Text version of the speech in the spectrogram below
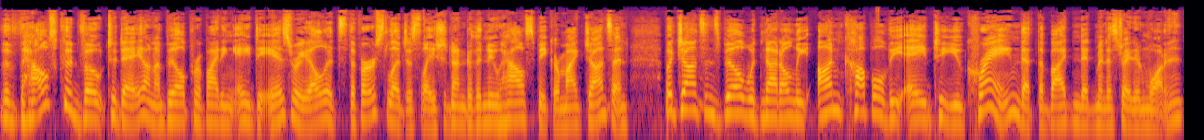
The House could vote today on a bill providing aid to Israel. It's the first legislation under the new House Speaker Mike Johnson. But Johnson's bill would not only uncouple the aid to Ukraine that the Biden administration wanted,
